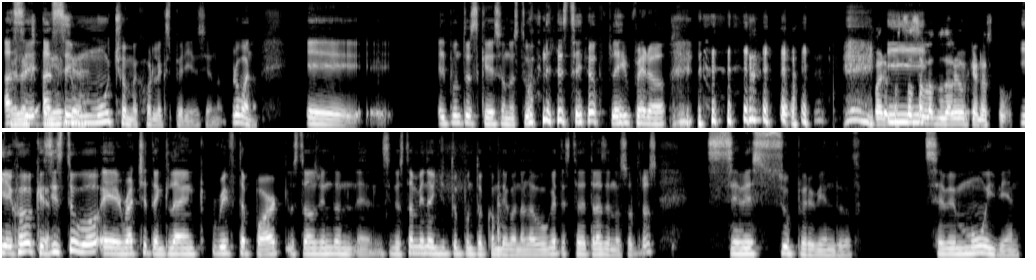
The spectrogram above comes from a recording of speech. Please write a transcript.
hace, hace mucho mejor la experiencia, ¿no? Pero bueno. Eh, el punto es que eso no estuvo en el State of Play, pero. bueno, pues estás hablando de algo que no estuvo. Y el juego que sí estuvo, eh, Ratchet and Clank Rift Apart, lo estamos viendo en. si nos están viendo en youtube.com diagonal buget, está detrás de nosotros. Se ve súper bien, dude. Se ve muy bien.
